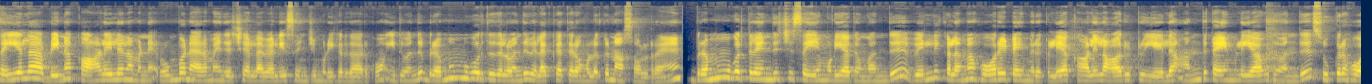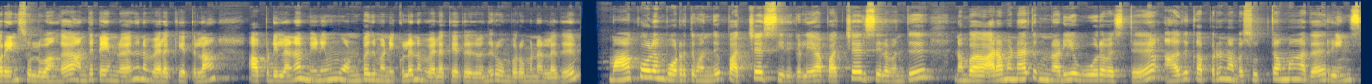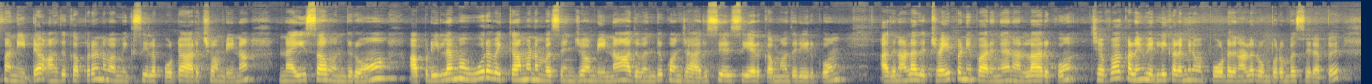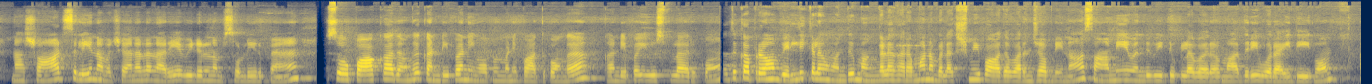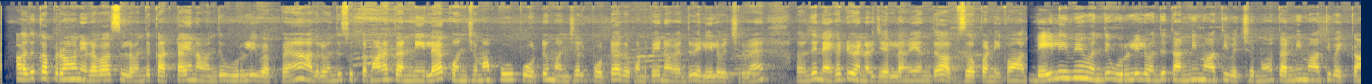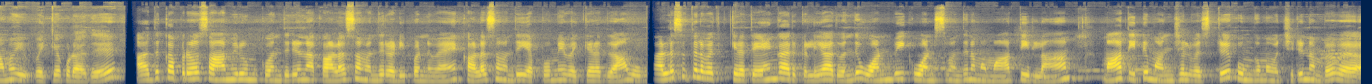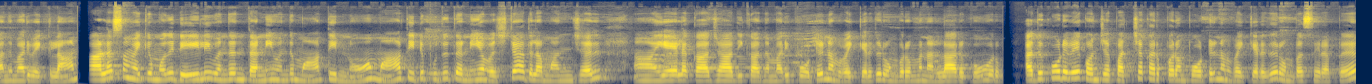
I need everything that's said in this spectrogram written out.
செய்யலை அப்படின்னா காலையில் நம்ம ரொம்ப நேரமாக எழுந்திரிச்சு எல்லா வேலையும் செஞ்சு முடிக்கிறதா இருக்கும். இது வந்து பிரம்ம முகூர்த்தத்தில் வந்து விளக்கேற்றுறவங்களுக்கு நான் சொல்கிறேன் பிரம்ம முகூர்த்தத்தில் எழுந்திரிச்சு செய்ய முடியாதவங்க வந்து வெள்ளிக்கிழமை ஹோரை டைம் இருக்கு இல்லையா? காலையில் ஆறு டு ஏழு அந்த டைம்லையாவது வந்து சுக்கர ஹோரைன்னு சொல்லுவாங்க. அந்த டைமில் வந்து நம்ம விளக்கேற்றலாம் அப்படி இல்லைன்னா மினிமம் ஒன்பது மணிக்குள்ளே நம்ம விளக்கேற்றுறது வந்து ரொம்ப ரொம்ப நல்லது. மாக்கோலம் போடுறதுக்கு வந்து பச்சரிசி இருக்கு இல்லையா? பச்சரிசியில் வந்து நம்ம அரை மணி நேரத்துக்கு முன்னாடியே ஊற வச்சுட்டு அதுக்கப்புறம் நம்ம சுத்தமாக அதை ரின்ஸ் பண்ணிவிட்டு அதுக்கப்புறம் நம்ம மிக்சியில் போட்டு அரைச்சோம் அப்படின்னா நைஸாக வந்துடும் அப்படி இல்லாமல் ஊற வைக்காமல் நம்ம செஞ்சோம் அப்படின்னா அது வந்து கொஞ்சம் அரிசி அரிசியாக இருக்க மாதிரி இருக்கும். அதனால் அதை ட்ரை பண்ணி பாருங்கள் நல்லாயிருக்கும் செவ்வாய்க்கிழமை வெள்ளிக்கிழமையும் நம்ம போடுறதுனால ரொம்ப ரொம்ப சிறப்பு. நான் ஷார்ட்ஸ்லேயே நம்ம சேனலில் நிறைய வீடியோவில் நம்ம சொல்லியிருப்பேன். ஸோ பார்க்காதவங்க கண்டிப்பாக நீங்கள் ஓப்பன் பண்ணி பார்த்துக்கோங்க. கண்டிப்பாக யூஸ்ஃபுல்லாக இருக்கும். அதுக்கப்புறம் வெள்ளிக்கிழமை வந்து மங்களகரமாக நம்ம லக்ஷ்மி பாதை வரைஞ்சோம் அப்படின்னா சாமியை வந்து வீட்டுக்குள்ளே வர மாதிரி ஒரு ஐதீகம். அதுக்கப்புறம் நிலவாசலில் வந்து கட்டாயம் நான் வந்து உருளி வைப்பேன். அதில் வந்து சுத்தமான தண்ணியில் கொஞ்சமாக பூ போட்டு மஞ்சள் போட்டு அதை கொண்டு போய் நான் வந்து வெளியில் வச்சுருவேன். அது வந்து நெகட்டிவ் எனர்ஜி எல்லாமே வந்து அப்சர்வ் பண்ணிக்கும். டெய்லியுமே வந்து உருளியில் வந்து தண்ணி மாற்றி வச்சிடணும். தண்ணி மாற்றி வைக்காமல் வைக்கக்கூடாது. அதுக்கப்புறம் சாமி ரூமுக்கு வந்துட்டு நான் கலசம் வந்து ரெடி பண்ணுவேன். கலசம் வந்து எப்போவுமே வைக்கிறது தான். கலசத்தில் வைக்கிற தேங்காய் இருக்கு இல்லையா அது வந்து ஒன் வீக் ஒன்ஸ் வந்து நம்ம மாற்றிடலாம் மாற்றிட்டு மஞ்சள் வச்சுட்டு குங்குமம் வச்சுட்டு நம்ம அந்த மாதிரி வைக்கலாம். கலசம் வைக்கும் போது டெய்லி வந்து அந்த தண்ணி வந்து மாற்றிடணும் மாற்றிட்டு புது தண்ணியை வச்சுட்டு அதில் மஞ்சள் ஏலக்காய் ஜாதிக்காய் அந்த மாதிரி போட்டு நம்ம வைக்கிறது ரொம்ப ரொம்ப நல்லாயிருக்கும் ஒரு அது கூடவே கொஞ்சம் பச்சை கற்பூரம் போட்டு நம்ம வைக்கிறது ரொம்ப சிறப்பு.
